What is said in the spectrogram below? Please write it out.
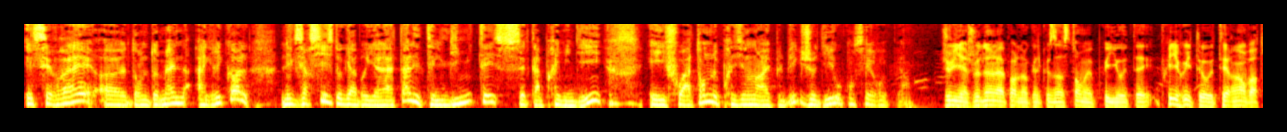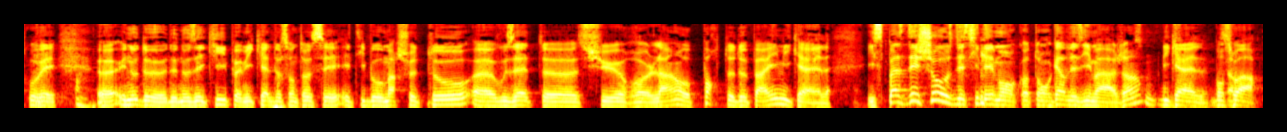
Et c'est vrai euh, dans le domaine agricole. L'exercice de Gabriel Attal était limité cet après-midi et il faut attendre le président de la République jeudi au Conseil européen. Julien, je vous donne la parole dans quelques instants, mais priorité, priorité au terrain. On va retrouver euh, une ou deux de nos équipes, Michael Dos Santos et, Thibault Marcheteau. Euh, vous êtes euh, sur l'un, aux portes de Paris, Michael. Il se passe des choses, décidément, quand on regarde les images. Hein Michael, bonsoir.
